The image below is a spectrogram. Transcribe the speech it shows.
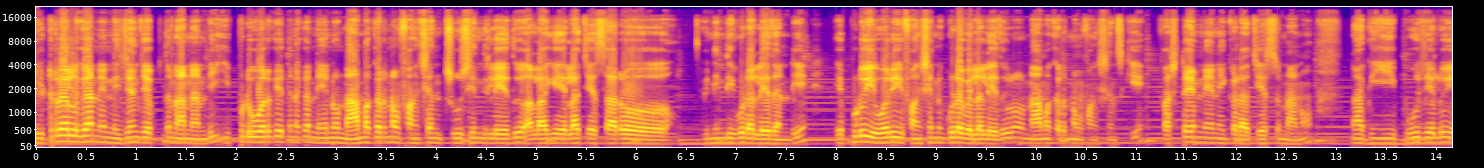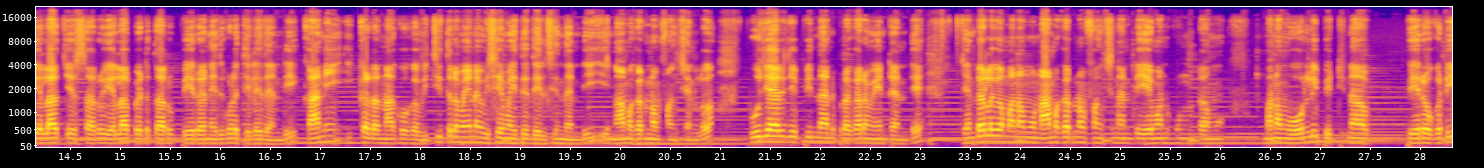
లిటరల్గా నేను నిజం చెప్తున్నానండి. ఇప్పుడు వరకు అయితే కనుక నేను నామకరణం ఫంక్షన్ చూసింది లేదు. అలాగే ఎలా చేస్తారో వినింది కూడా లేదండి. ఎప్పుడు ఎవరు ఈ ఫంక్షన్కి కూడా వెళ్ళలేదు నామకరణం ఫంక్షన్స్కి. ఫస్ట్ టైం నేను ఇక్కడ చేస్తున్నాను. నాకు ఈ పూజలు ఎలా చేస్తారు ఎలా పెడతారు పేరు అనేది కూడా తెలియదండి. కానీ ఇక్కడ నాకు ఒక విచిత్రమైన విషయం అయితే తెలిసిందండి ఈ నామకరణం ఫంక్షన్లో. పూజారి చెప్పిన దాని ప్రకారం ఏంటంటే జనరల్గా మనము నామకరణం ఫంక్షన్ అంటే ఏమనుకుంటాము? మనం ఓన్లీ పెట్టిన పేరు ఒకటి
